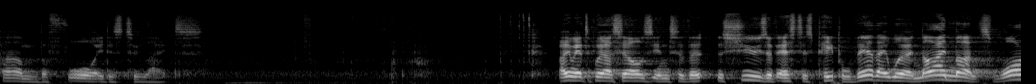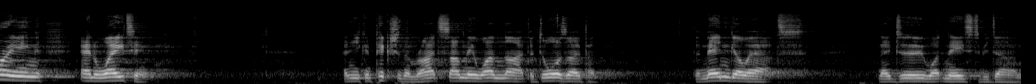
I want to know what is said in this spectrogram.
Come before it is too late. I think we have to put ourselves into the, the shoes of Esther's people. There they were, nine months, worrying and waiting. And you can picture them, right? Suddenly one night, the doors open, the men go out, they do what needs to be done.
